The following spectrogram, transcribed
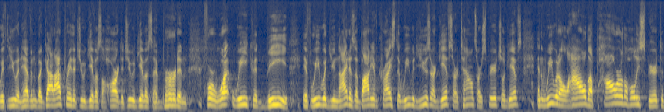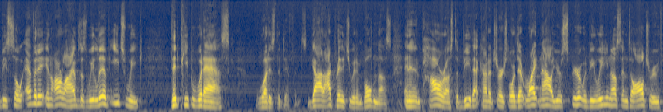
with you in heaven. But God, I pray that you would give us a heart, that you would give us a burden for what we could be if we would unite as a body of Christ, that we would use our gifts, our talents, our spiritual gifts, and we would allow the power of the Holy Spirit to be so evident in our lives as we live each week that people would ask, what is the difference? God, I pray that you would embolden us and empower us to be that kind of church, Lord, that right now your spirit would be leading us into all truth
